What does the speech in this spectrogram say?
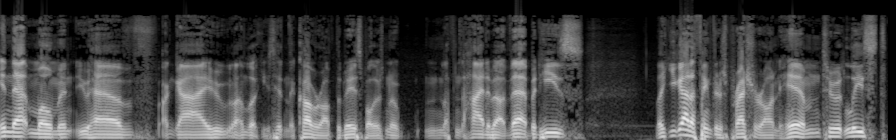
in that moment you have a guy who uh, look he's hitting the cover off the baseball. There's no nothing to hide about that, but he's like you got to think there's pressure on him to at least.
